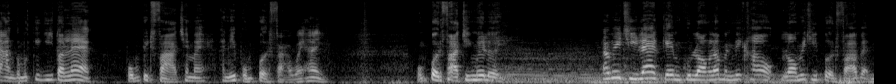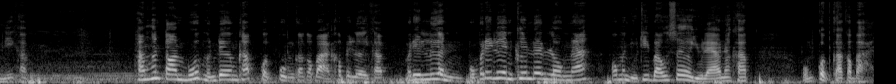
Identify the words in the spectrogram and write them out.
ต่างกับเมื่อกี้ตอนแรก ผมปิดฝาใช่ไหม อันนี้ผมเปิดฝาไว้ให้ ผมเปิดฝาทิ้งไว้เลย ถ้าวิธีแรกเกมคุณลองแล้วมันไม่เข้า ลองวิธีเปิดฝาแบบนี้ครับ ทำขั้นตอนบูตเหมือนเดิมครับ กดปุ่มกากบาทเข้าไปเลยครับ ไม่ได้เลื่อน ผมไม่ได้เลื่อนขึ้นเลื่อนลงนะ เพราะมันอยู่ที่เบราว์เซอร์อยู่แล้วนะครับ ผมกดกากบาท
